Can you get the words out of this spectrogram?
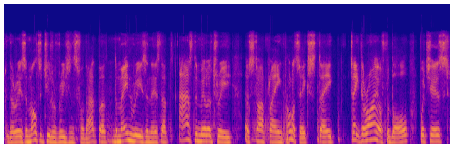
there is a multitude of reasons for that, but the main reason is that as the military uh, start playing politics, they take their eye off the ball, which is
